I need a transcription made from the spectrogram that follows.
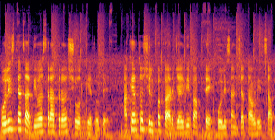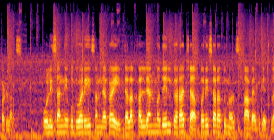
पोलीस त्याचा दिवस रात्र शोध घेत होते. अखेर तो शिल्पकार जयदीप आपटे पोलिसांच्या तावडीत सापडलाच. पोलिसांनी बुधवारी संध्याकाळी त्याला कल्याणमधील घराच्या परिसरातूनच ताब्यात घेतलं.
